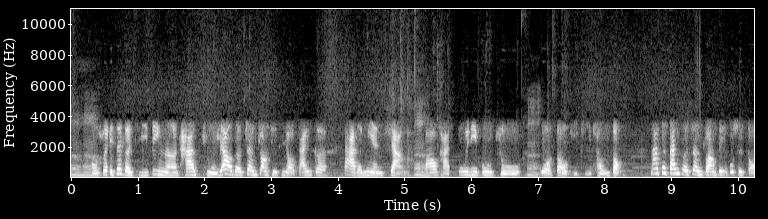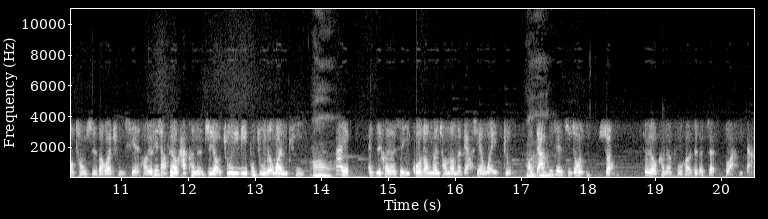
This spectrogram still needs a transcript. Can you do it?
嗯哼，哦，所以这个疾病呢，它主要的症状其实有三个大的面向，嗯、包含注意力不足、过动以及冲动。嗯、那这三个症状并不是都同时都会出现。哦，有些小朋友他可能只有注意力不足的问题。哦，那有孩子可能是以过动跟冲动的表现为主。哦，只要出现其中一种，就有可能符合这个诊断。这样。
